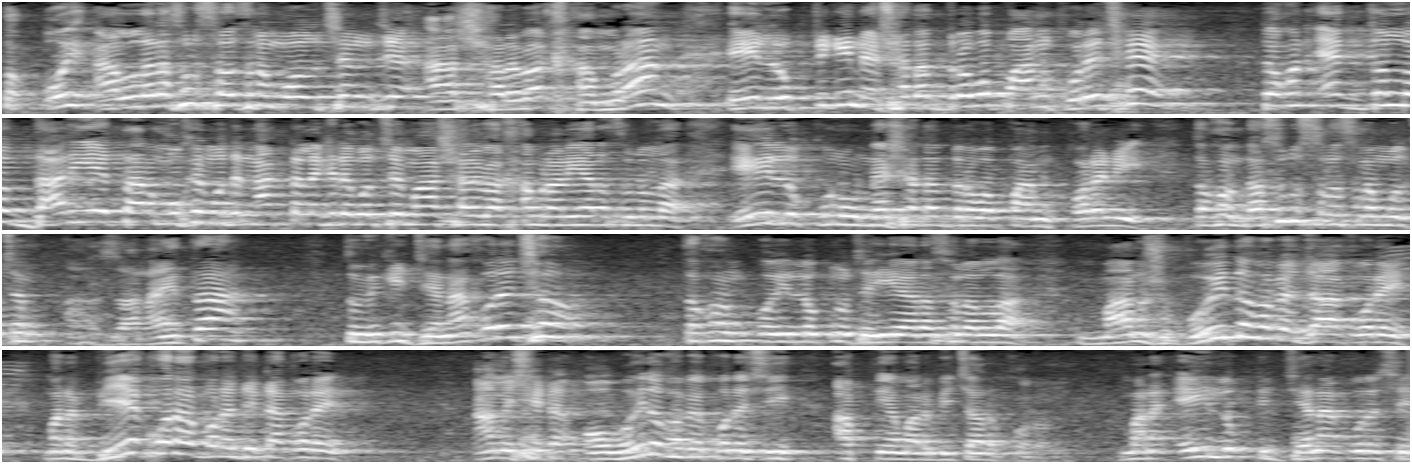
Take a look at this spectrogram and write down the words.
তো ওই আল্লাহ রাসুল সাল্লাম বলছেন যে আশারবা খামরান এই লোকটি কি নেশাদার দ্রব্য পান করেছে? তখন একজন লোক দাঁড়িয়ে তার মুখের মধ্যে নাকটা লেখে বলছে মা সাহেবা খামরান ইয়া রাসুল্লাহ এই লোক কোনো নেশাদার দ্রব্য পান করেনি। তখন রাসুল সাল্লাহ সাল্লাম বলছেন "আহ, জানাই তা তুমি কি জেনা করেছ? তখন ওই লোক বলছে, ইয়া রাসুলাল্লাহ, মানুষ বৈধভাবে যা করে মানে বিয়ে করার পরে যেটা করে, আমি সেটা অবৈধভাবে করেছি, আপনি আমার বিচার করুন। মানে এই লোকটি জেনা করেছে,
